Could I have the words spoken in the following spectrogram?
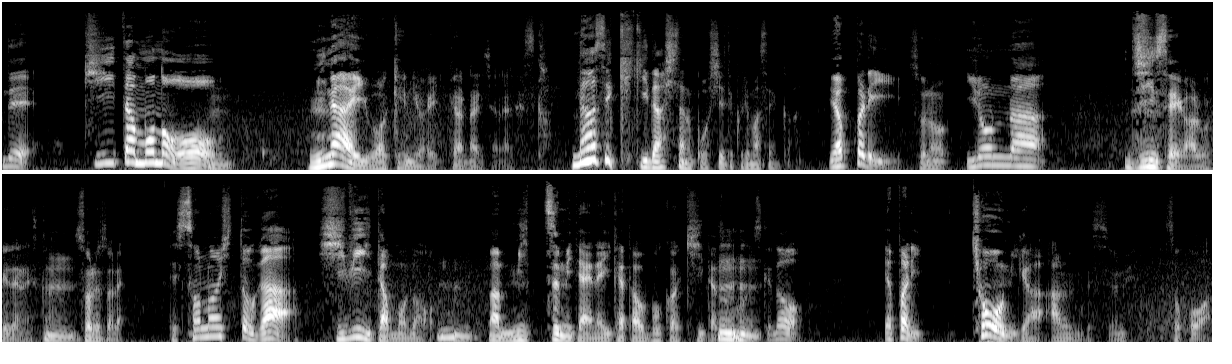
で、聞いたものを見ないわけにはいかないじゃないですか。なぜ聞き出したのか教えてくれませんか？やっぱり、その、いろんな人生があるわけじゃないですか。うんそれぞれ。で、その人が響いたもの、んまあ3つみたいな言い方を僕は聞いたと思うんですけど、やっぱり興味があるんですよね、そこは。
